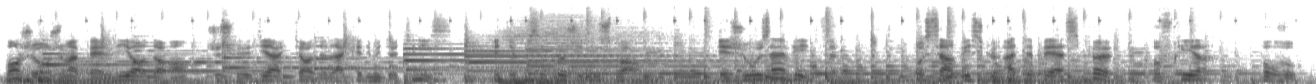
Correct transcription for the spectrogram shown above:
Bonjour, je m'appelle Lior Doran, je suis le directeur de l'Académie de tennis et de psychologie du sport et je vous invite au service que ATPS peut offrir pour vous.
